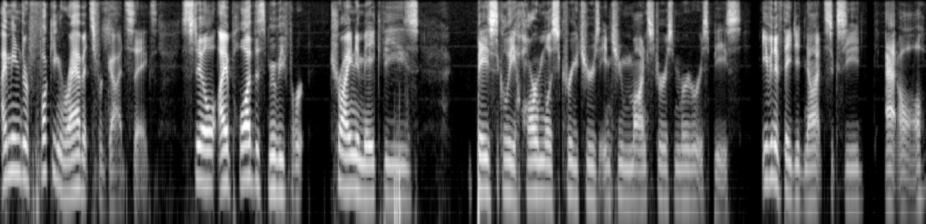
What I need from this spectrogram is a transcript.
I mean, they're fucking rabbits, for God's sakes. Still, I applaud this movie for trying to make these basically harmless creatures into monstrous, murderous beasts even if they did not succeed at all.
